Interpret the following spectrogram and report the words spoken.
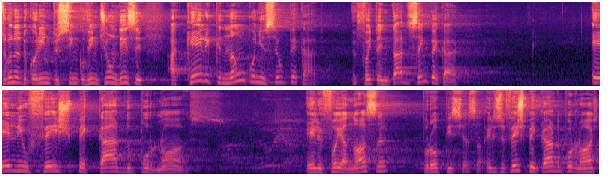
2 Coríntios 5, 21 disse: Aquele que não conheceu o pecado, foi tentado sem pecar, ele o fez pecado por nós. Ele foi a nossa propiciação. Ele se fez pecado por nós,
